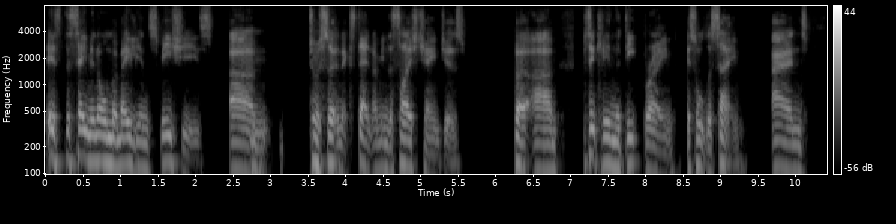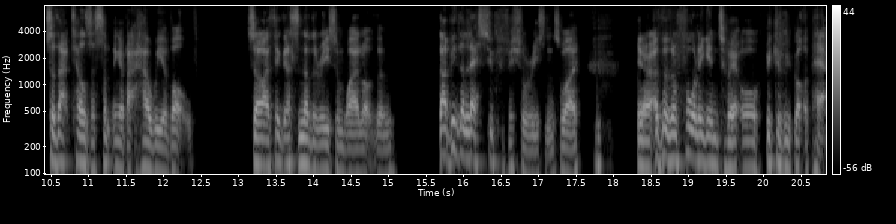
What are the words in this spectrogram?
it's the same in all mammalian species um, to a certain extent. I mean, the size changes, but um, particularly in the deep brain, it's all the same. And so that tells us something about how we evolve. So I think that's another reason why a lot of them, that'd be the less superficial reasons why. you know, other than falling into it or because we've got a pet.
